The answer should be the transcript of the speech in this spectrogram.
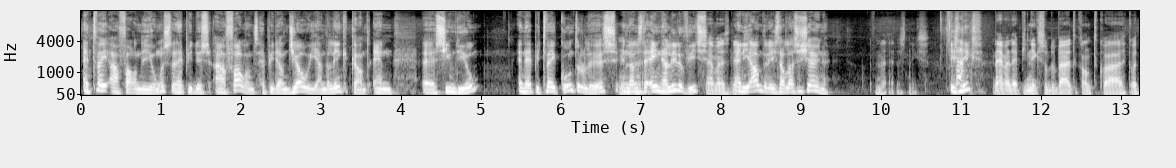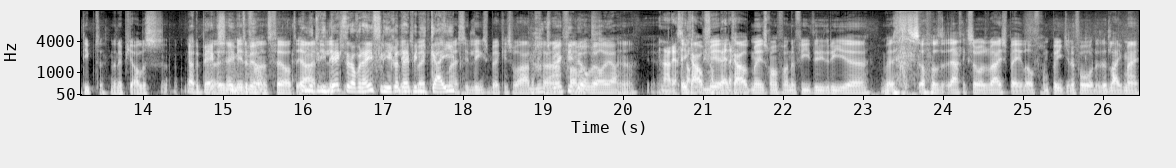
en twee aanvallende jongens. Dan heb je dus aanvallend heb je dan Joey aan de linkerkant en eh Siem de Jong. En dan heb je twee controleurs. En dan is de een Halilovic. Ja, en die andere is dan Lasse Schöne. Nee, dat is niks. Is niks? Nee, maar dan heb je niks op de buitenkant qua, qua diepte. Dan heb je alles eh, Ja, de in backs het midden van het veld. Dan moet die back links- eroverheen vliegen. Dan heb je die linksback- is die linksback is wel aardig Linksback eh, die wil wel, ja. Aan de Ik hou, meer, ik hou het meest gewoon van een 4-3-3, eh, met- zoals, eigenlijk zoals wij spelen. Of een puntje naar voren. Dat lijkt mij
